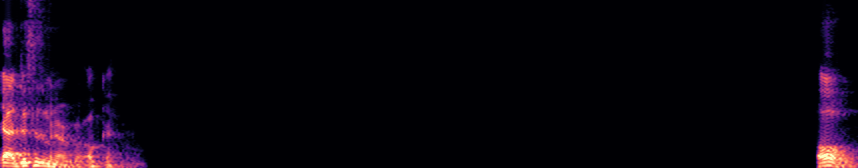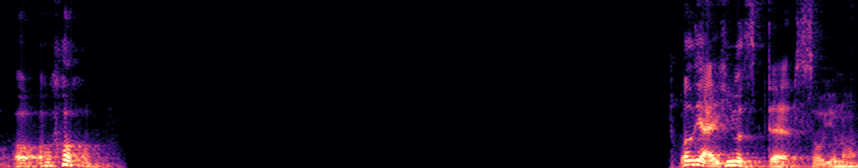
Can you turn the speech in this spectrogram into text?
Yeah, this is Minerva. Okay. Oh. Oh. Oh. Well, yeah, he was dead, so you know.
